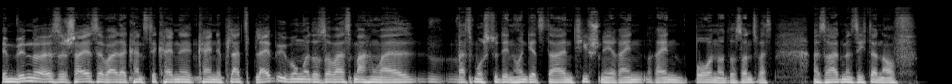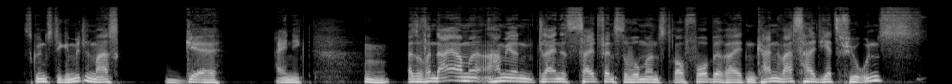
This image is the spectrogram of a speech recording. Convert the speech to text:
Im Winter ist es scheiße, weil da kannst du keine, keine Platzbleibübung oder sowas machen, weil was musst du den Hund jetzt da in Tiefschnee rein, reinbohren oder sonst was. Also hat man sich dann auf das günstige Mittelmaß geeinigt. Mhm. Also von daher haben wir ein kleines Zeitfenster, wo man uns darauf vorbereiten kann, was halt jetzt für uns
